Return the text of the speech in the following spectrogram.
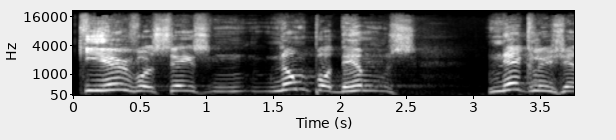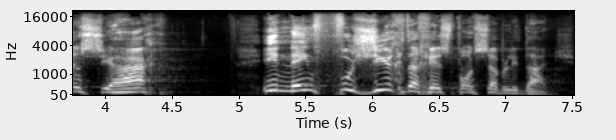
que eu e vocês não podemos negligenciar e nem fugir da responsabilidade?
